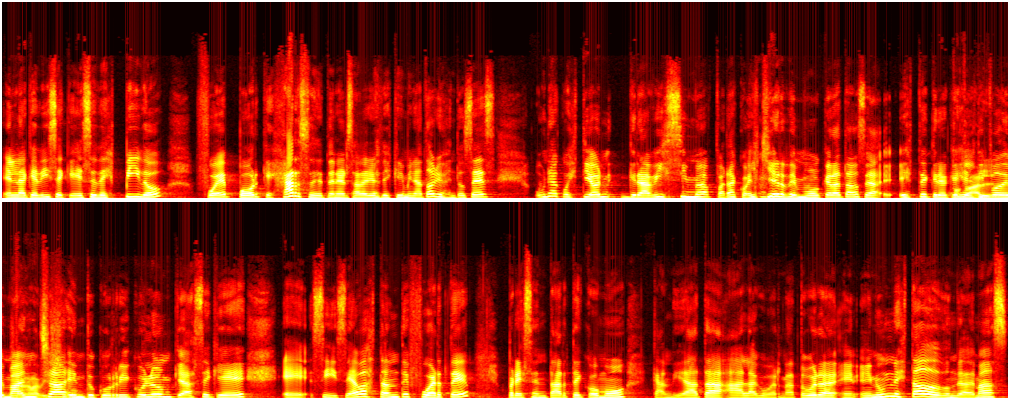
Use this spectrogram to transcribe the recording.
en la que dice que ese despido fue por quejarse de tener salarios discriminatorios. Entonces, una cuestión gravísima para cualquier demócrata. O sea, este creo que es el tipo de mancha en tu currículum que hace que, eh, sí, sea bastante fuerte presentarte como candidata a la gobernatura en, un estado donde además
